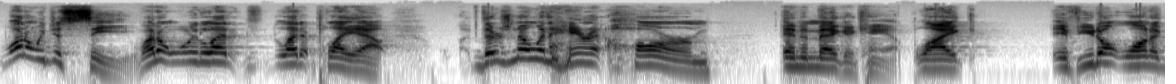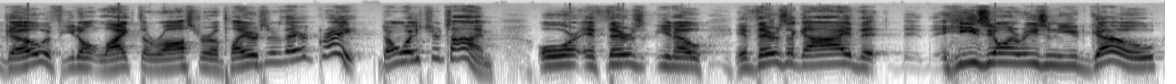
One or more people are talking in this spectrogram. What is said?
why don't we just see? Why don't we let, let it play out? There's no inherent harm in the mega camp. Like, if you don't want to go, if you don't like the roster of players that are there, great. Don't waste your time. Or if there's, you know, if there's a guy that he's the only reason you'd go,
